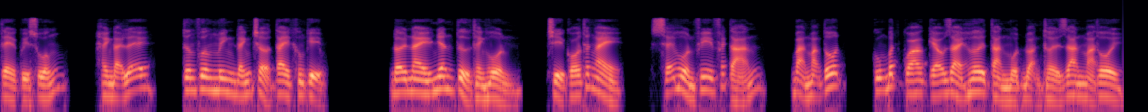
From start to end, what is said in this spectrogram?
tề quỳ xuống, hành đại lễ, tương phương minh đánh trở tay không kịp. Đời này nhân tử thành hồn, chỉ có thất ngày, sẽ hồn phi phách tán, bản mạng tốt, cũng bất quá kéo dài hơi tàn một đoạn thời gian mà thôi.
